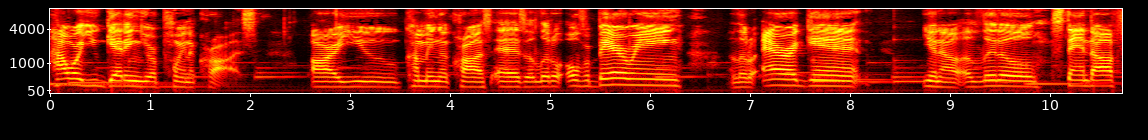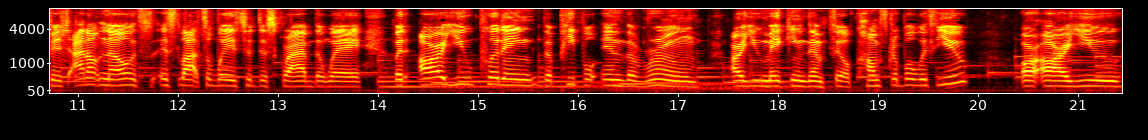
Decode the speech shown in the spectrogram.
How are you getting your point across? Are you coming across as a little overbearing, a little arrogant, you know, a little standoffish. I don't know. It's it's lots of ways to describe the way, but are you putting the people in the room, are you making them feel comfortable with you or are you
